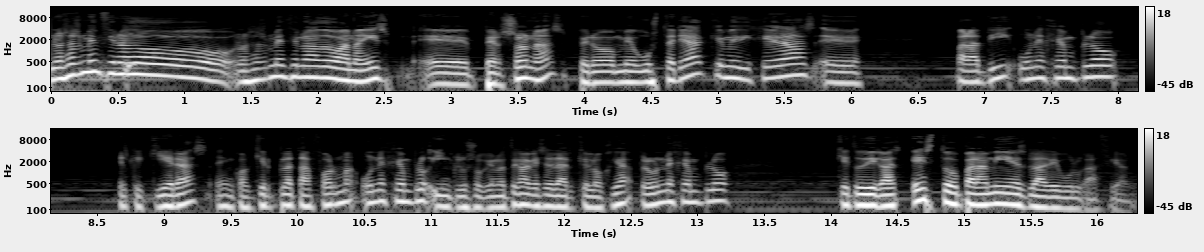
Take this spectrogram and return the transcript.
Nos has mencionado, nos has mencionado Anaís, eh, personas, pero me gustaría que me dijeras eh, para ti un ejemplo, el que quieras, en cualquier plataforma, un ejemplo, incluso que no tenga que ser de arqueología, pero un ejemplo que tú digas, esto para mí es la divulgación.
